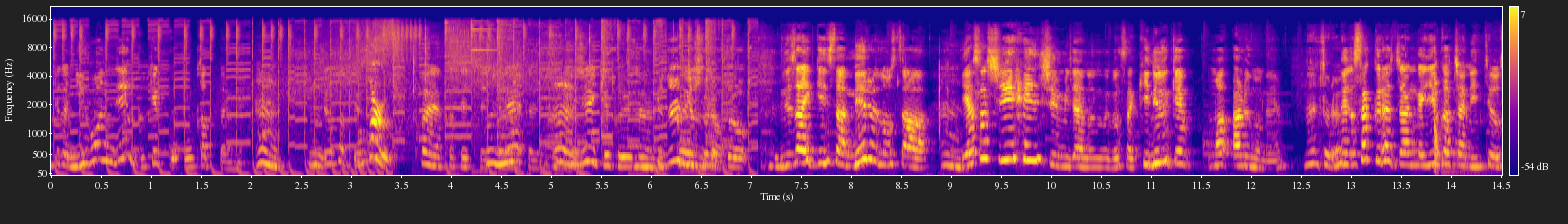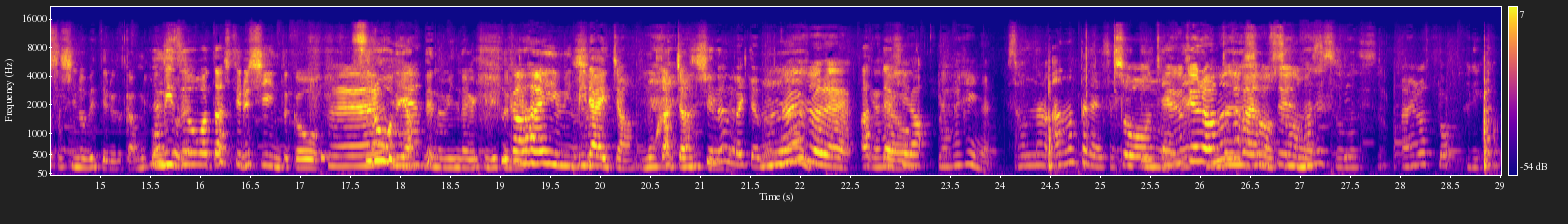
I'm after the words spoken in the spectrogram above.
てか日本人が結構多かったよね。うん。めっちゃ多かったよわかる声かけていただいたり気づいてくれたのびっくりしたくれた。で最近さメルのさ、うん。優しい編集みたいなのがさ切り抜け、ま、あるのね。何そなんかさくらちゃんがゆかちゃんに手を差し伸べてるとかお水を渡してるシーンとかをススローでやってんのみんなが切り取りかわいいみんな未来ちゃんモカちゃん集みたいななんだけどうん何それあったよ優しいだ優しいねそんなあなたが優しいってそう言いたいね手抜けるあなたがそう優しいのそうマジそうマジそうありがとうありがとう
